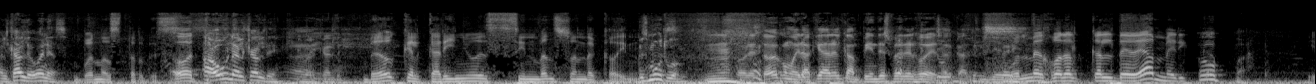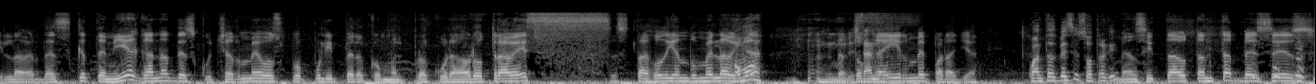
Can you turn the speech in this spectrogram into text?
Alcalde, buenas. Buenas tardes. A un alcalde. Veo que el cariño es inmenso en la cabina. Es mutuo. Sobre todo como irá a quedar el campín después del jueves, alcalde. Llegó el mejor alcalde de América. Y la verdad es que tenía ganas de escucharme Voz Populi, pero como el procurador otra vez está jodiéndome la vida, me toca irme para allá. ¿Cuántas veces? ¿Otra qué? Me han citado tantas veces,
